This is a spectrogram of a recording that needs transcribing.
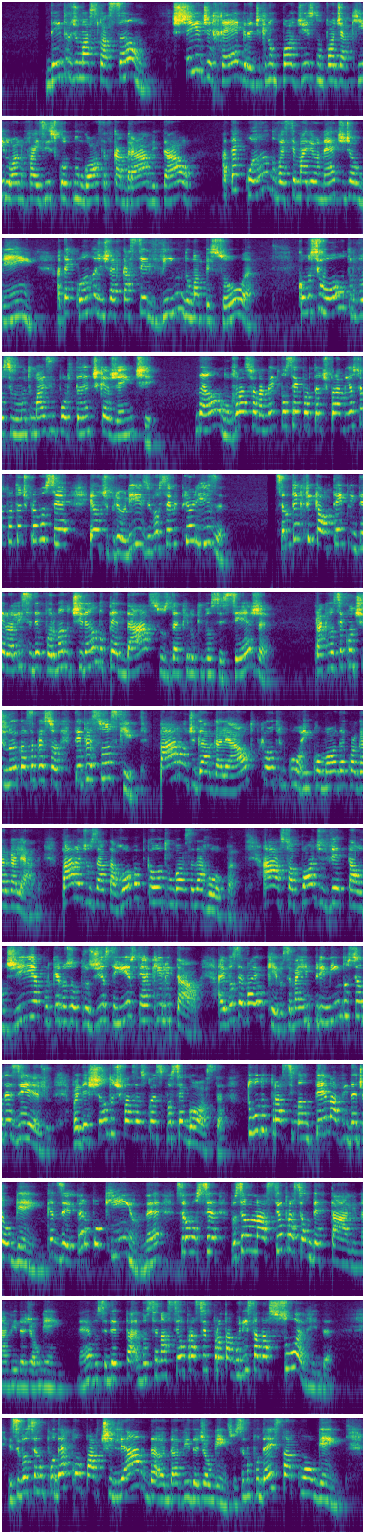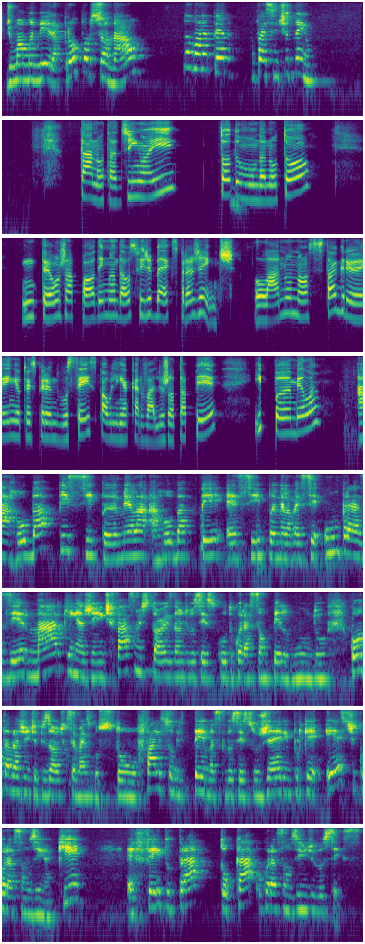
dentro de uma situação cheia de regra de que não pode isso, não pode aquilo, olha, não faz isso, o outro não gosta, fica bravo e tal. Até quando vai ser marionete de alguém? Até quando a gente vai ficar servindo uma pessoa como se o outro fosse muito mais importante que a gente? Não, no relacionamento você é importante para mim, eu sou importante para você. Eu te priorizo e você me prioriza. Você não tem que ficar o tempo inteiro ali se deformando, tirando pedaços daquilo que você seja para que você continue com essa pessoa. Tem pessoas que param de gargalhar alto porque o outro incomoda com a gargalhada. Para de usar tal roupa porque o outro não gosta da roupa. Ah, só pode ver tal dia porque nos outros dias tem isso, tem aquilo e tal. Aí você vai o quê? Você vai reprimindo o seu desejo, vai deixando de fazer as coisas que você gosta. Tudo para se manter na vida de alguém. Quer dizer, pera um pouquinho, né? Você não, você, você não nasceu para ser um detalhe na vida de alguém, né? Você, você nasceu para ser protagonista da sua vida. E se você não puder compartilhar da, da vida de alguém, se você não puder estar com alguém de uma maneira proporcional, não vale a pena, não faz sentido nenhum. Tá anotadinho aí? Todo hum. mundo anotou? Então já podem mandar os feedbacks pra gente lá no nosso Instagram, hein? Eu tô esperando vocês, Paulinha Carvalho JP e Pamela arroba psipamela, arroba psipamela, vai ser um prazer, marquem a gente, façam stories de onde você escuta o Coração Peludo, conta pra gente o episódio que você mais gostou, fale sobre temas que vocês sugerem, porque este coraçãozinho aqui é feito para tocar o coraçãozinho de vocês.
